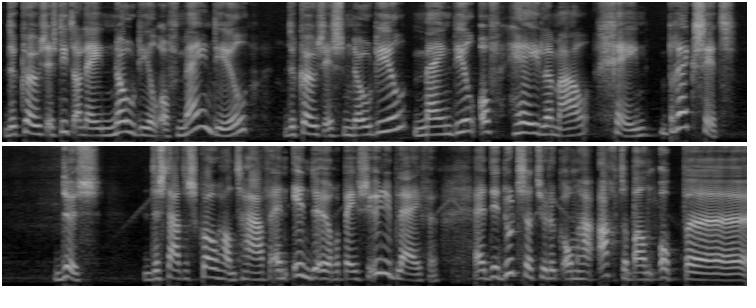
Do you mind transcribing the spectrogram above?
de keuze is niet alleen no deal of mijn deal de keuze is no deal, mijn deal of helemaal geen brexit. Dus de status quo handhaven en in de Europese Unie blijven. Uh, dit doet ze natuurlijk om haar achterban op uh, uh,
